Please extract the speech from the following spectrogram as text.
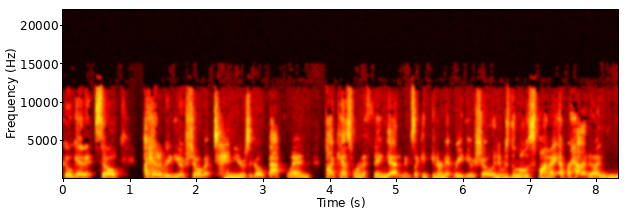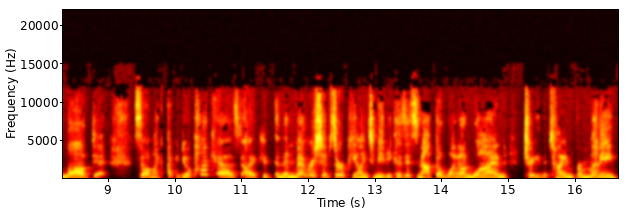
go get it. So I had a radio show about 10 years ago, back when podcasts weren't a thing yet. And it was like an internet radio show. And it was the most fun I ever had. And I loved it. So I'm like, I could do a podcast. I could, and then memberships are appealing to me because it's not the one on one trade the time for money.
